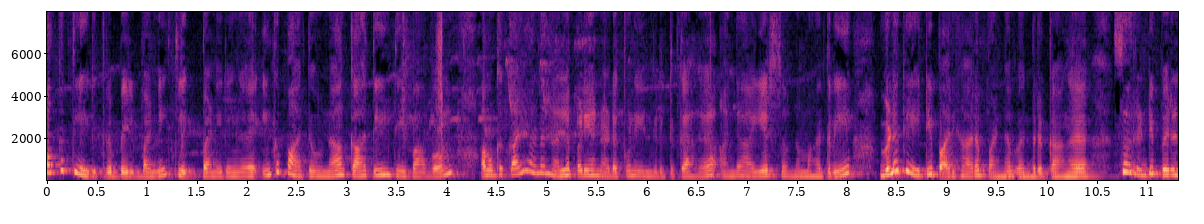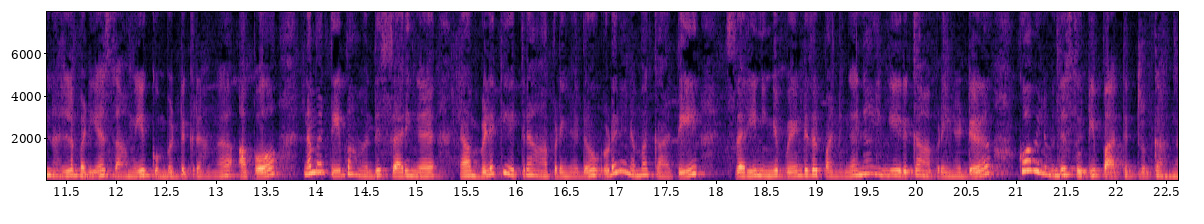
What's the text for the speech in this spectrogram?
பக்கத்தில் இருக்கிற பெல் பண்ணி கிளிக் பண்ணிடுங்க இங்கே பார்த்தோம்னா கார்த்திகை தீபாவும் அவங்க கல்யாணம் நல்லபடியாக நடக்கணுங்கிறதுக்காக அந்த ஐயர் சொன்ன மாதிரி விளக்கு ஏற்றி பரிகாரம் பண்ண வந்திருக்காங்க. ஸோ ரெண்டு பேரும் நல்லபடியாக சாமியை கும்பிட்டுக்கிறாங்க. அப்போது நம்ம தீபா வந்து சரிங்க நான் விளக்கு ஏற்றுறேன் அப்படிங்கிறதும் உடனே நம்ம கார்த்தி சரி நீங்கள் வேண்டுதல் பண்ணுங்க நான் இங்கே இருக்கேன் அப்படின்னுட்டு கோவிலை வந்து சுற்றி பார்த்துட்டு இருக்காங்க.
